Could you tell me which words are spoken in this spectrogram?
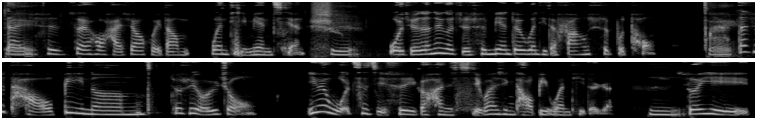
但是最后还是要回到问题面前。是，我觉得那个只是面对问题的方式不同。对，但是逃避呢，就是有一种，因为我自己是一个很习惯性逃避问题的人，嗯，所以，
